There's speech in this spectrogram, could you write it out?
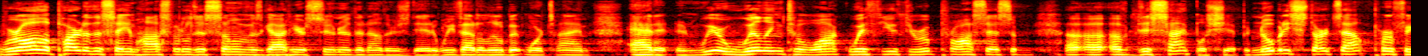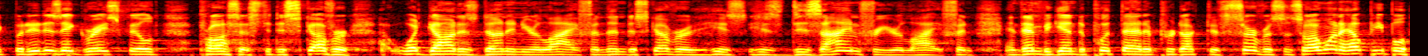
we're all a part of the same hospital, just some of us got here sooner than others did. And we've had a little bit more time at it. And we're willing to walk with you through a process of, uh, uh of discipleship. And nobody starts out perfect, but it is a grace filled process to discover what God has done in your life and then discover his, his design for your life and, and then begin to put that in productive service. And so I want to help people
